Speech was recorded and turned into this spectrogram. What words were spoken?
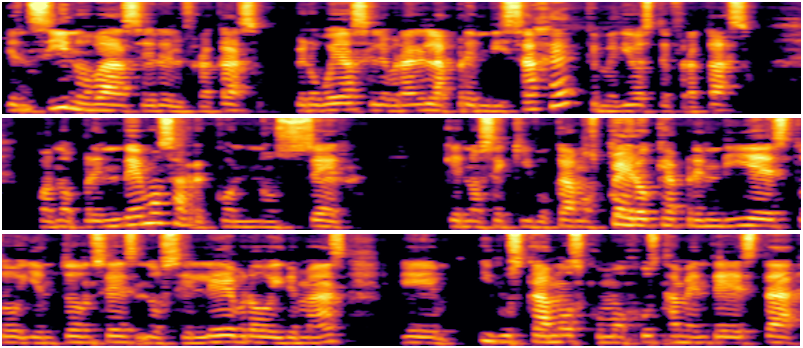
en sí no va a ser el fracaso, pero voy a celebrar el aprendizaje que me dio este fracaso. Cuando aprendemos a reconocer que nos equivocamos, pero que aprendí esto y entonces lo celebro y demás, eh, y buscamos como justamente esta,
